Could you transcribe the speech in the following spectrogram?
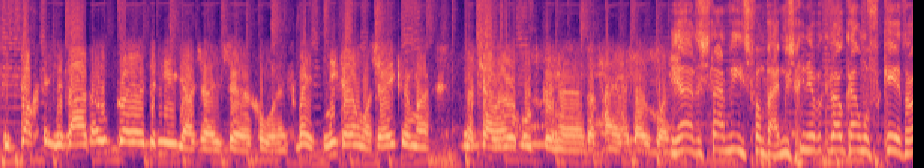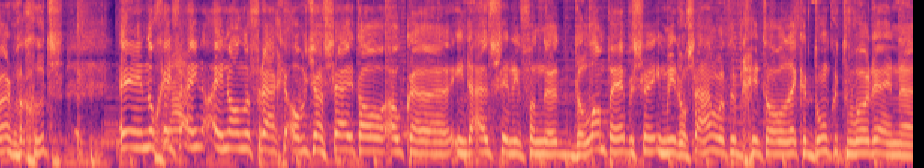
ik dacht inderdaad ook de nieuwjaarsrace eh, gewonnen. Ik weet het niet helemaal zeker, maar dat zou heel goed kunnen dat hij het ook was. Ja, er staat me iets van bij. Misschien heb ik het ook helemaal verkeerd hoor, maar goed. En nog even een, een ander vraagje. Albert-Jan zei het al, ook eh, in de uitzending van de, de lampen hebben ze inmiddels aan. Want het begint al lekker donker te worden. En, eh,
